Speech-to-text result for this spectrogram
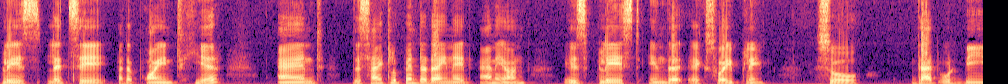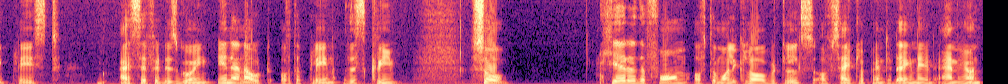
placed let us say at a point here and the cyclopentadienide anion is placed in the xy plane. So, that would be placed as if it is going in and out of the plane of the screen. So, here are the form of the molecular orbitals of cyclopentadienide anion.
